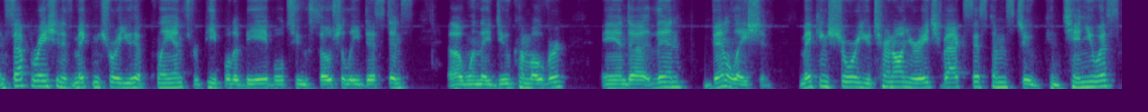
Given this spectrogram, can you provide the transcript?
And separation is making sure you have plans for people to be able to socially distance uh, when they do come over. And uh, then ventilation, making sure you turn on your HVAC systems to continuous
